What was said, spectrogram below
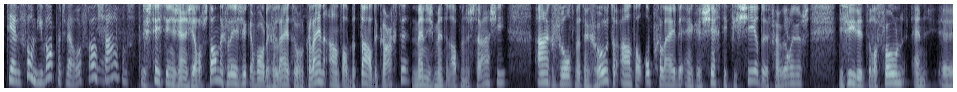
telefoon die wappert wel hoor, vooral Ja. s'avonds. De stichtingen zijn zelfstandig, lees ik, en worden geleid door een klein aantal betaalde krachten, management en administratie, aangevuld met een groter aantal opgeleide en gecertificeerde vrijwilligers die via de telefoon en eh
